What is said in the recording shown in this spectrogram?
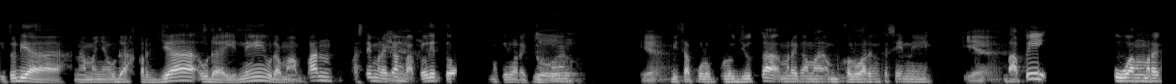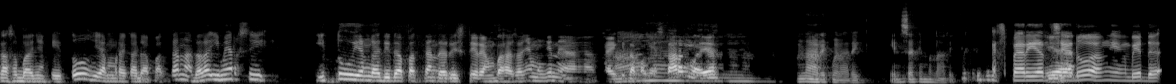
itu dia namanya udah kerja udah ini udah mapan pasti mereka Iya. nggak pelit tuh mau keluar equipment tuh. Ya, bisa puluh-puluh juta mereka keluarin ke sini ya. tapi uang mereka sebanyak itu yang mereka dapatkan adalah imersi itu yang nggak didapatkan dari setir yang bahasanya mungkin ya kayak kita pakai sekarang lah ya Ah, Menarik, menarik. Insight-nya menarik. Experience-nya Iya. doang yang beda.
